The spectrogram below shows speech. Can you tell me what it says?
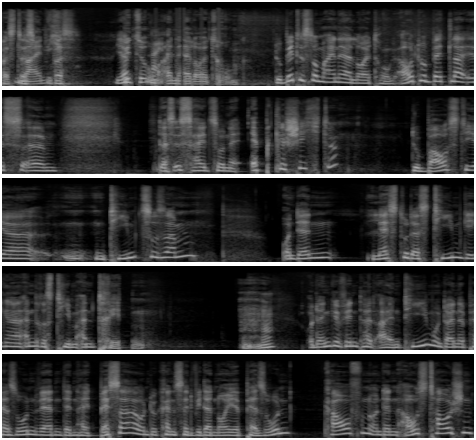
Was das Nein, ich- was, ja? Bitte um Nein. eine Erläuterung. Du bittest um eine Erläuterung. Autobettler ist, ähm, das ist halt so eine App-Geschichte. Du baust dir ein Team zusammen und dann lässt du das Team gegen ein anderes Team antreten. Und dann gewinnt halt ein Team und deine Personen werden dann halt besser und du kannst dann wieder neue Personen kaufen und dann austauschen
